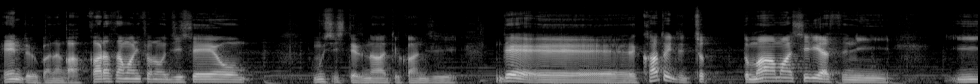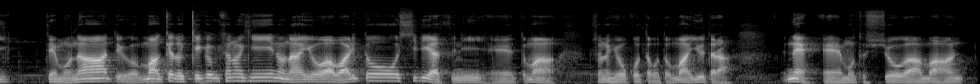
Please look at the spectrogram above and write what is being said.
変というかなんかあからさまにその時勢を無視してるなっていう感じで、えー、かといってちょっとまあまあシリアスに言ってもなーっていうまあけど結局その日の内容は割とシリアスに、えーとまあ、その日起こったことまあ言うたらね、えー、元首相がまあ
